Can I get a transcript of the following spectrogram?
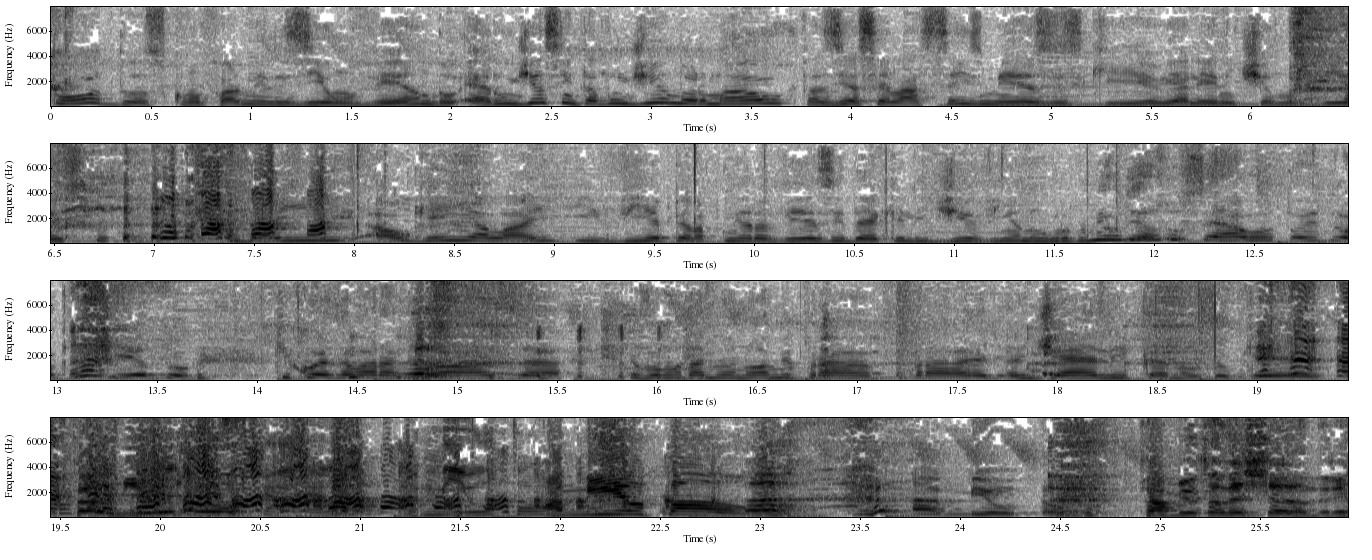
todos, conforme eles iam vendo, era um dia assim, tava um dia normal, fazia, sei lá, seis meses que eu e a Lene tínhamos visto. e daí alguém ia lá e, e via pela primeira vez, e daí aquele dia vinha no grupo, meu Deus do céu, eu tô enlouquecido, que coisa maravilhosa, eu vou mudar meu nome pra, pra Angélica, não sei o quê. Pra Milton, Milton. Hamilton! Hamilton. pra Milton Alexandre.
